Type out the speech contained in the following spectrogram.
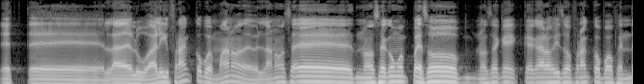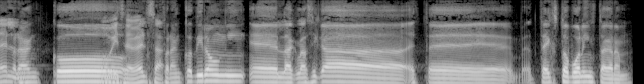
Este, la de Lugar y Franco, pues mano, de verdad no sé, no sé cómo empezó, no sé qué, qué carajo hizo Franco para ofenderlo. Franco O viceversa. Franco tiró un, eh, la clásica este texto por Instagram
